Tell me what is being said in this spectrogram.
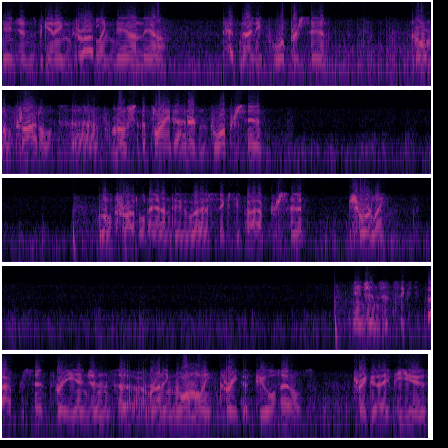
Engines beginning throttling down now at 94%. Normal throttles uh, for most of the flight, 104%. We'll throttle down to uh, 65% shortly. Engines at 65%, three engines uh, running normally, three good fuel cells, three good APUs.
